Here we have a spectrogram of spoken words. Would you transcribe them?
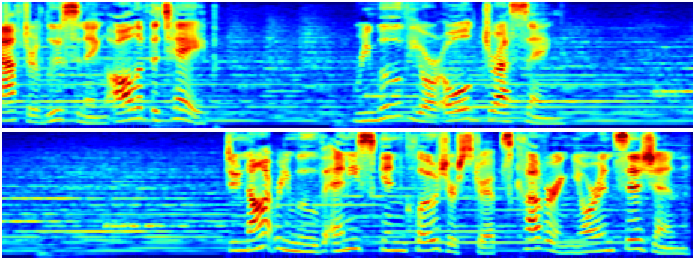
After loosening all of the tape, remove your old dressing. Do not remove any skin closure strips covering your incision.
